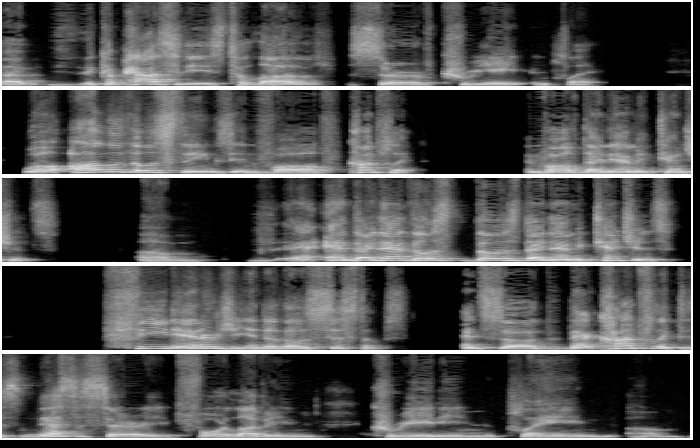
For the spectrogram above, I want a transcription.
uh, the capacities to love, serve, create, and play. Well, all of those things involve conflict, involve dynamic tensions. Um, and dyna- those, those dynamic tensions feed energy into those systems. And so that conflict is necessary for loving, creating, playing, um,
